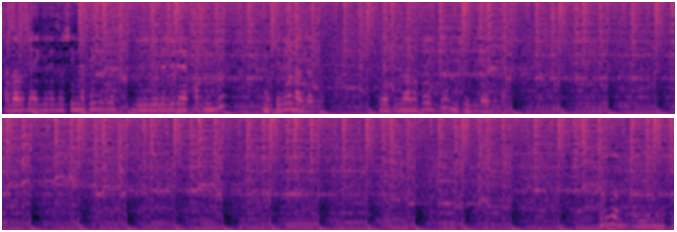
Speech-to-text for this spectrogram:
পাতলকৈ আঁকিলেতো চিন নাথাকিব যদি জোৰে জোৰে আঁকা কিন্তু মুচিলেও নাযাব। এতিয়া তোমালোকে এইটো মুচি দিবা এইবিলাক হৈ গ'ল এইবিলাক মুচি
